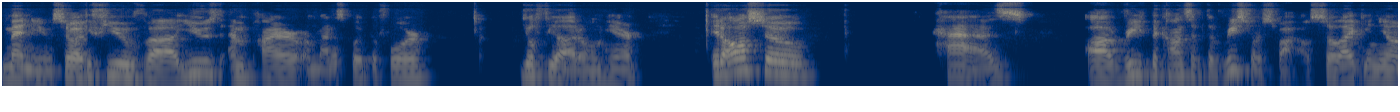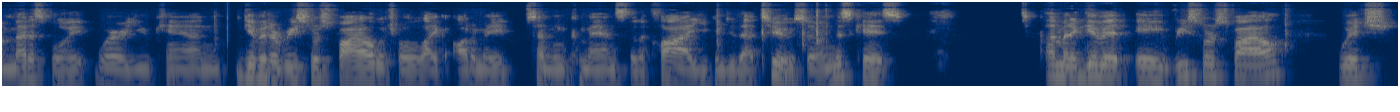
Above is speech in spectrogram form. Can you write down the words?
menu. So if you've uh, used Empire or Metasploit before, you'll feel at home here. It also has uh, read the concept of resource files. So like in you know Metasploit, where you can give it a resource file, which will like automate sending commands to the CLI, you can do that too. So in this case, I'm going to give it a resource file, which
